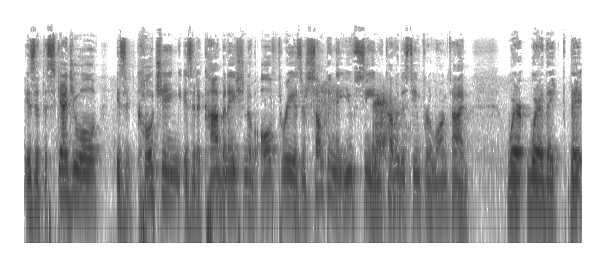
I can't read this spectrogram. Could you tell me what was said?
Is it the schedule? Is it coaching? Is it a combination of all three? Is there something that you've seen? You've covered this team for a long time, where where they they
